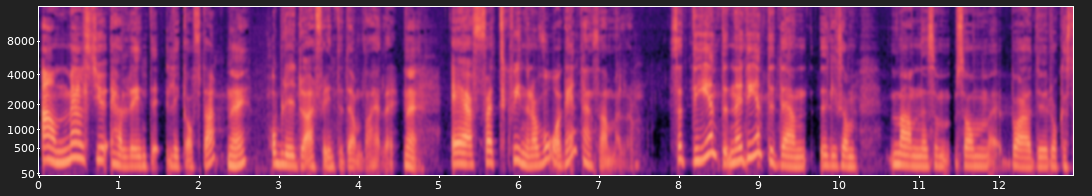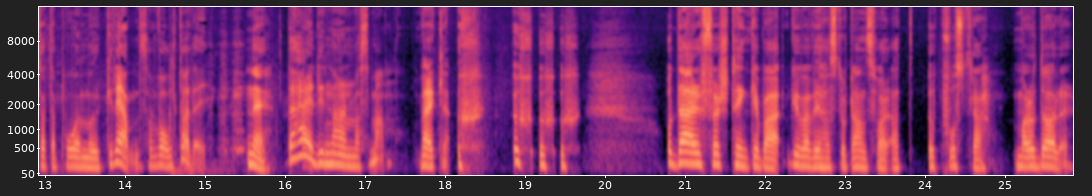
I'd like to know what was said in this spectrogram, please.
anmäls ju heller inte lika ofta Nej, och blir därför inte dömda heller. nej. Eh, för att kvinnorna vågar inte ens anmäla dem. Så det, är inte, nej, det är inte den eh, liksom, mannen som, som bara du råkar stöta på en mörk gränd som våldtar dig. nej. Det här är din närmaste man. Verkligen. Usch, usch, usch, usch. Och därför tänker jag bara, gud vad vi har stort ansvar att uppfostra marodörer.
